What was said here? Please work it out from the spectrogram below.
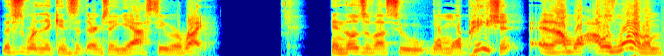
This is where they can sit there and say, "Yeah, Steve, we're right." And those of us who were more patient, and I'm, I was one of them,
